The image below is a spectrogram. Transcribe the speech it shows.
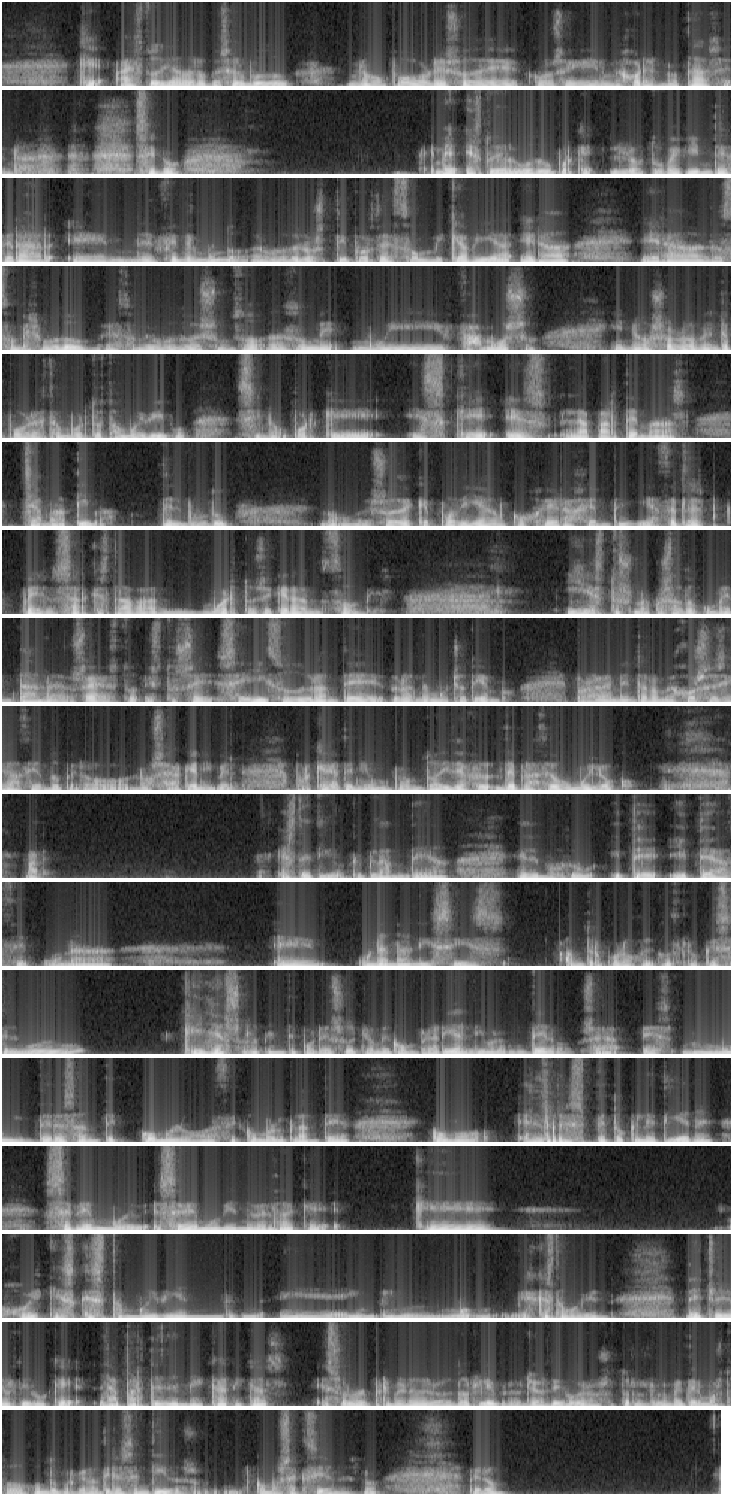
que ha estudiado lo que es el vudú, no por eso de conseguir mejores notas, sino he estudiado el vudú porque lo tuve que integrar en el fin del mundo. Uno de los tipos de zombie que había era, era los zombies vudú. El zombie vudú es un zombie muy famoso y no solamente por este muerto está muy vivo, sino porque es que es la parte más llamativa del vudú, ¿no? Eso de que podían coger a gente y hacerles pensar que estaban muertos y que eran zombies. Y esto es una cosa documentada, o sea, esto, esto se, se hizo durante, durante mucho tiempo. Probablemente a lo mejor se siga haciendo, pero no sé a qué nivel, porque tenido un punto ahí de, de placebo muy loco. Vale, este tío te plantea el vudú y te, y te hace una, eh, un análisis antropológico de lo que es el vudú que ya solamente por eso yo me compraría el libro entero. O sea, es muy interesante cómo lo hace, cómo lo plantea, cómo el respeto que le tiene. Se ve muy, se ve muy bien de verdad que, que, Joder, que es que está muy bien. Eh, es que está muy bien. De hecho, yo os digo que la parte de mecánicas es solo el primero de los dos libros. Yo os digo que nosotros lo meteremos todo junto porque no tiene sentido, son como secciones, ¿no? Pero.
